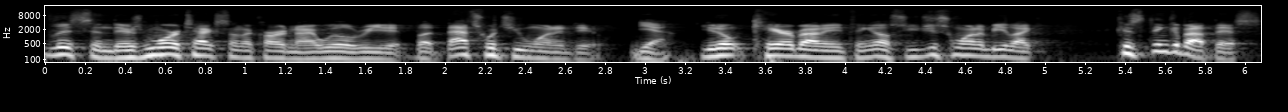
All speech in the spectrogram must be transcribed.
Listen, there's more text on the card, and I will read it, but that's what you want to do. yeah, You don't care about anything else. You just want to be like, because think about this:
